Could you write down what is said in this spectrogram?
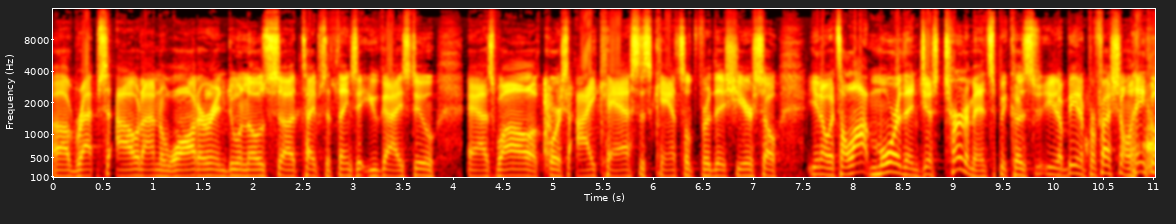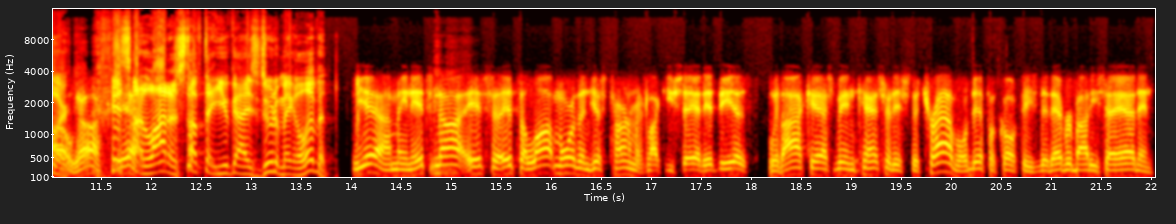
uh, reps out on the water and doing those uh, types of things that you guys do as well. Of course, ICAST is canceled for this year, so you know it's a lot more than just tournaments because you know being a professional angler, oh, gosh, it's a lot of stuff that you guys do to make a living. Yeah, I mean it's not it's a, it's a lot more than just tournaments, like you said. It is with ICAST being canceled, it's the travel difficulties that everybody's had, and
